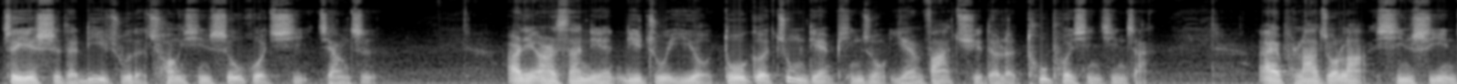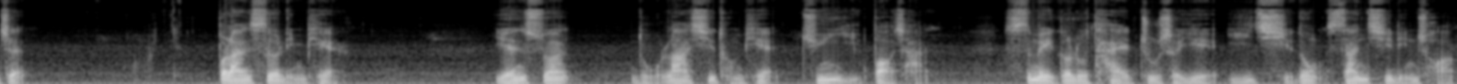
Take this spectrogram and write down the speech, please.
这也使得立柱的创新收获期将至。二零二三年，立柱已有多个重点品种研发取得了突破性进展，艾普拉唑钠新适应症、布兰瑟林片。盐酸鲁拉西酮片均已报产，司美格鲁肽注射液已启动三期临床。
